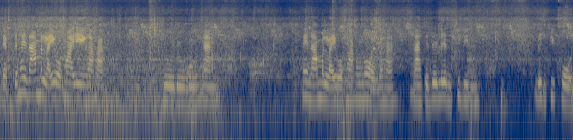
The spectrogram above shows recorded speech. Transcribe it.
แบบจะให้น้ำมันไหลออกมาเองอะค่ะ ดูดูดูนางให้น้ำมันไหลออกมาข้างนอกนะคะ นางจะได้เล่นที่ดิน เล่นที่โคลน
